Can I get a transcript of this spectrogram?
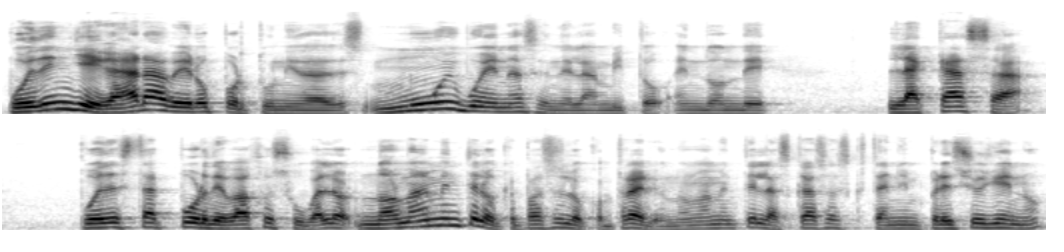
pueden llegar a haber oportunidades muy buenas en el ámbito en donde la casa puede estar por debajo de su valor. Normalmente lo que pasa es lo contrario. Normalmente las casas que están en precio lleno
